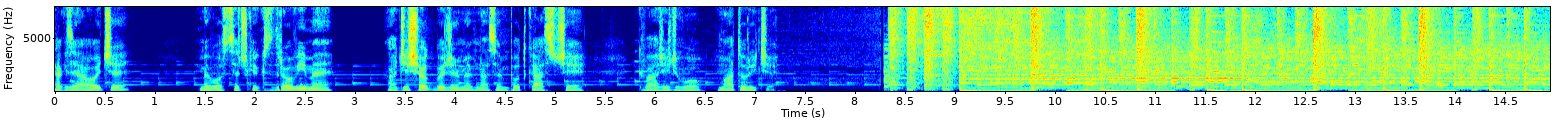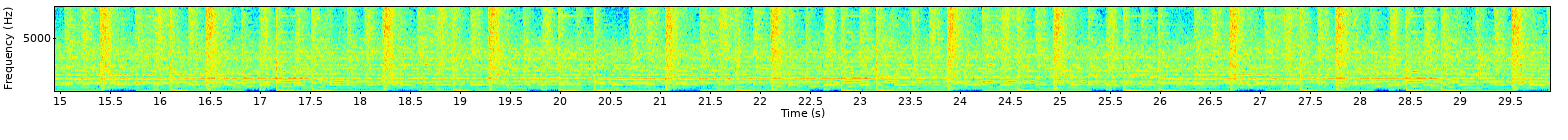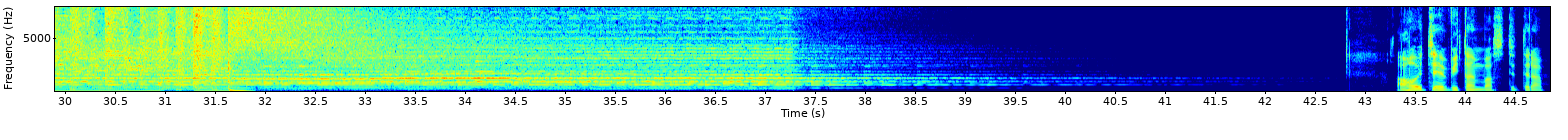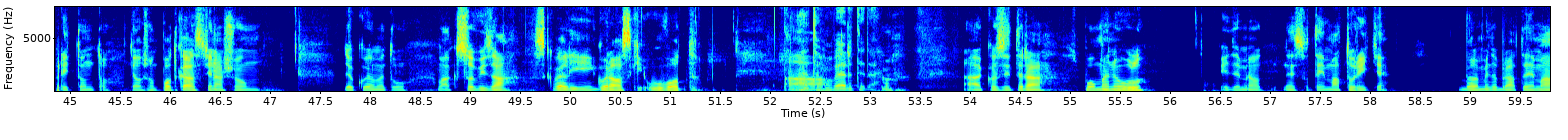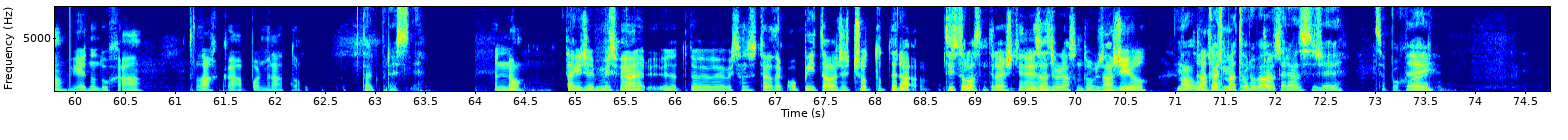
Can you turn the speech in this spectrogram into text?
Takže ahojte, my vás všetkých zdravíme a dnešok będziemy v našem podcaste kvážiť vo maturite. Ahojte, vítam vás teda pri tomto ďalšom podcaste našom. Ďakujeme tu Maxovi za skvelý gorálsky úvod. A, tomu ver teda. A ako si teda spomenul, ideme od, dnes o tej maturite. Veľmi dobrá téma, jednoduchá, ľahká, poďme na to. Tak presne. No, takže my sme, by som si teda tak opýtal, že čo to teda, ty si to vlastne teda ešte nezažil, ja som to už zažil. No, Lukáš maturoval teraz, že? Sa pochváli.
